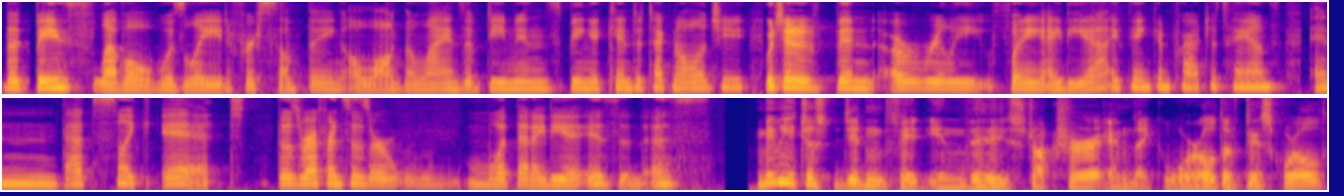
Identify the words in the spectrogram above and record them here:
the base level was laid for something along the lines of demons being akin to technology, which would have been a really funny idea, I think, in Pratchett's hands. And that's like it. Those references are what that idea is in this. Maybe it just didn't fit in the structure and like world of Discworld,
